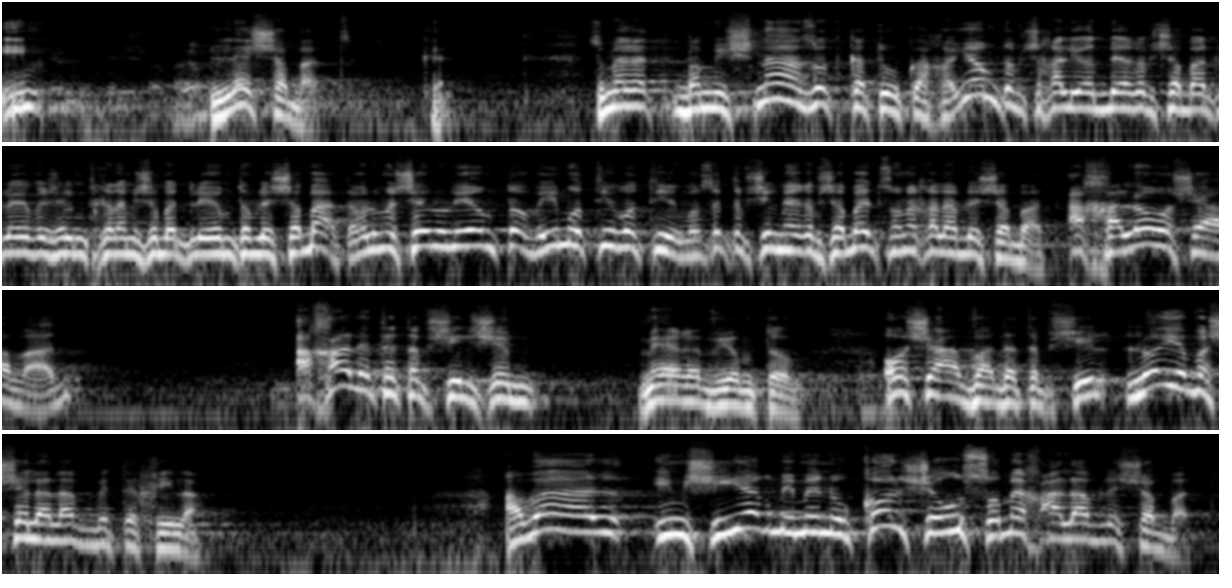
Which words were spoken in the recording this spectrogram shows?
אם... לשבת. זאת אומרת, במשנה הזאת כתוב ככה, יום טוב שלך להיות בערב שבת, לא יבשל מתחילה משבת ליום טוב לשבת, אבל מבשל הוא ליום טוב, ואם הותיר הותיר, ועושה תבשיל מערב שבת, סומך עליו לשבת. אכלו או שעבד, אכל את התבשיל שמערב יום טוב, או שעבד התבשיל, לא יבשל עליו בתחילה. אבל אם שיער ממנו כלשהו, סומך עליו לשבת.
